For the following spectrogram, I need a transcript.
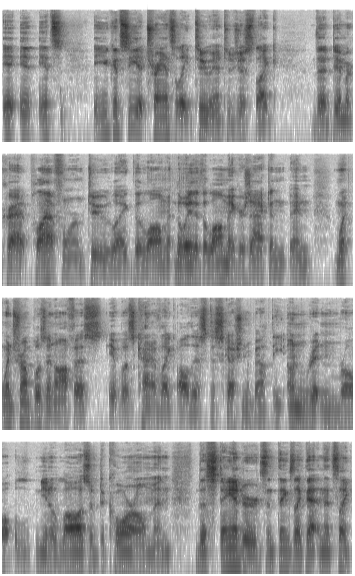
it, it it's you can see it translate too into just like the Democrat platform too, like the law, the way that the lawmakers act, and and when when Trump was in office, it was kind of like all this discussion about the unwritten raw, you know, laws of decorum and the standards and things like that, and it's like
